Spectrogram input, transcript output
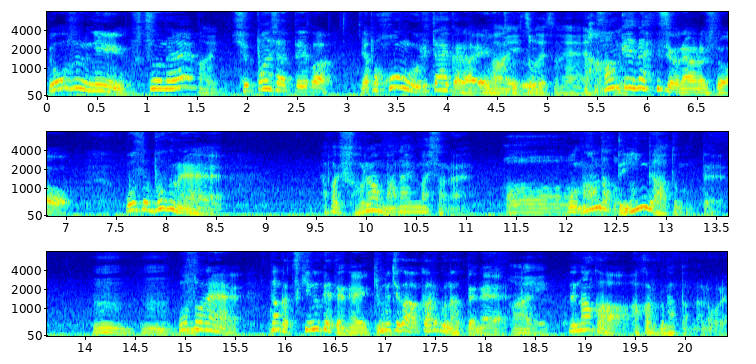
要するに普通ね、はい。出版社って言えばやっぱ本を売りたいから映画作る、はいそうですね。関係ないですよねあの人そうすると僕ねやっぱりそれは学びましたね。ああおなんだっていいんだと思って。うんうん。そうするとねなんか突き抜けてね気持ちが明るくなってね、はい。でなんか明るくなったんだね俺。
